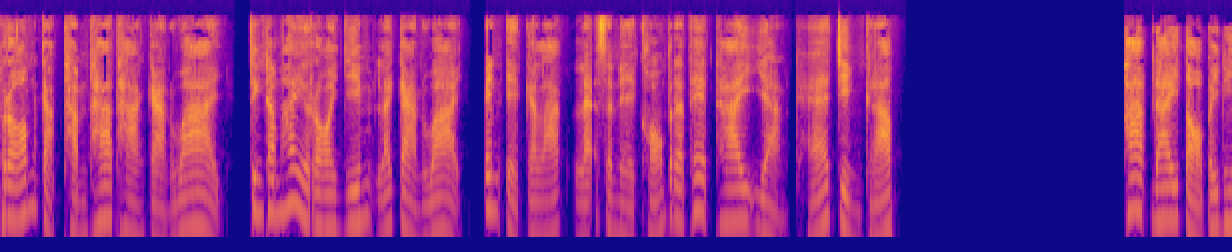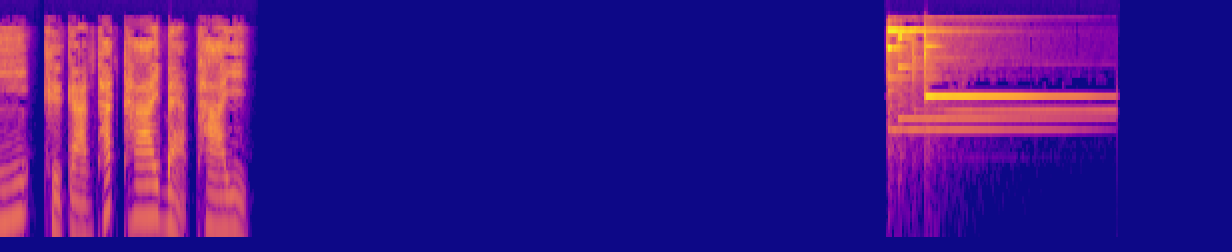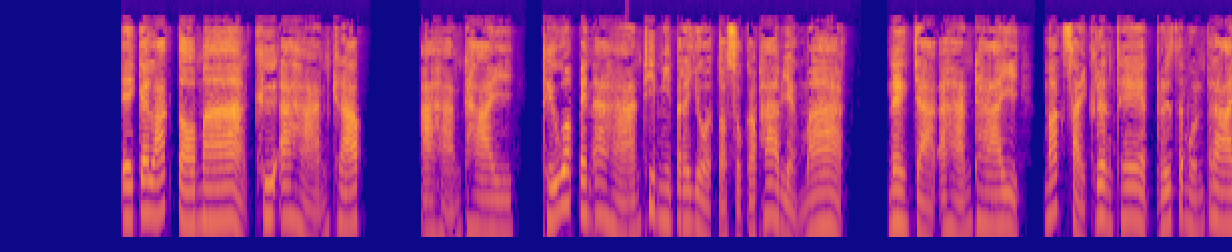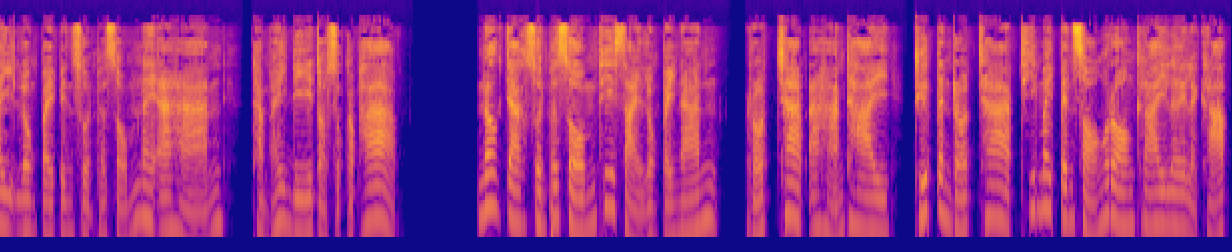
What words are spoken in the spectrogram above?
พร้อมกับทำท่าทางการไหว้ จึงทำให้รอยยิ้มและการไหว้เป็นเอกลักษณ์และเสน่ห์ของประเทศไทยอย่างแท้จริงครับ ภาพใดต่อไปนี้คือการทักทายแบบไทย เอกลักษณ์ต่อมาคืออาหารครับ อาหารไทย ถือว่าเป็นอาหารที่มีประโยชน์ต่อสุขภาพอย่างมาก เนื่องจากอาหารไทยมักใส่เครื่องเทศหรือสมุนไพรลงไปเป็นส่วนผสมในอาหารทำให้ดีต่อสุขภาพ นอกจากส่วนผสมที่ใส่ลงไปนั้น รสชาติอาหารไทยถือเป็นรสชาติที่ไม่เป็นสองรองใครเลยแหละครับ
